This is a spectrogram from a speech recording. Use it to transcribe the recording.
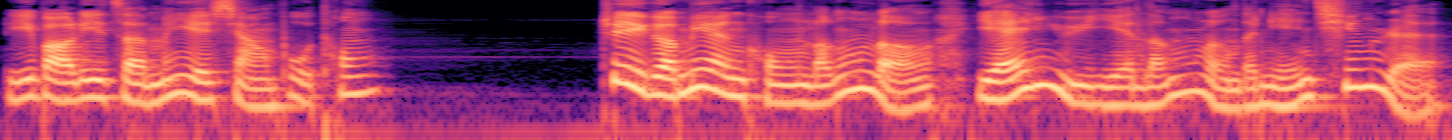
李宝莉怎么也想不通，这个面孔冷冷、言语也冷冷的年轻人，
